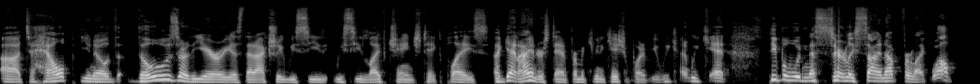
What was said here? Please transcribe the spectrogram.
uh, to help you know th- those are the areas that actually we see we see life change take place again i understand from a communication point of view we can't we can't people wouldn't necessarily sign up for like, well,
